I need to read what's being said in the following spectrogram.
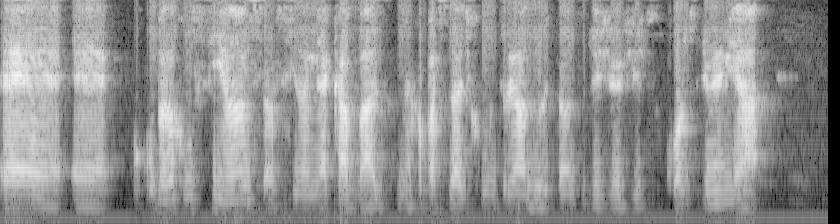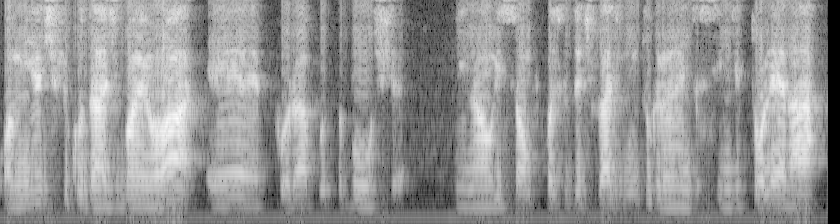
é, é, completa confiança, assim, na minha, capacidade, minha capacidade como treinador, tanto de jiu-jitsu quanto de MMA. A minha dificuldade maior é por with the bullshit. Não, isso é uma coisa que eu tenho dificuldade muito grande, assim, de tolerar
